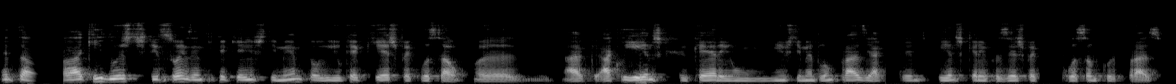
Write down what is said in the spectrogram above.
Então, há aqui duas distinções entre o que é, que é investimento e o que é que é especulação. Uh, há, há, clientes que querem um investimento de longo prazo e há clientes que querem fazer especulação de curto prazo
